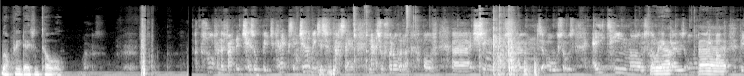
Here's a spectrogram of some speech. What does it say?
well, three days in total. apart from the fact that Chesil Beach connects it. Chesil Beach is a natural phenomena of uh, shingle, stones, all sorts. 18 miles long. it goes all the way up the,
